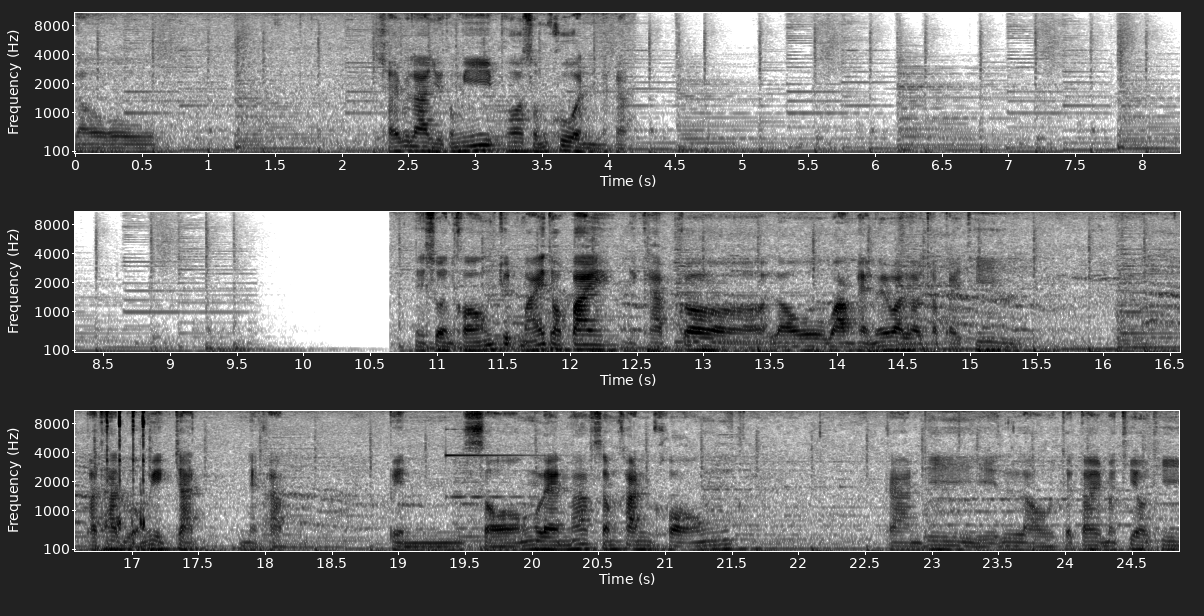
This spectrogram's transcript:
เราใช้เวลาอยู่ตรงนี้พอสมควรนะครับ ในส่วนของจุดหมายต่อไปนะครับ ก็เราวางแผนไว้ว่าเราจะไปที่พระธาตุหลวงเวียงจันทร์นะครับ เป็น2แลนด์มาร์คสำคัญของการที่เราจะได้มาเที่ยวที่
